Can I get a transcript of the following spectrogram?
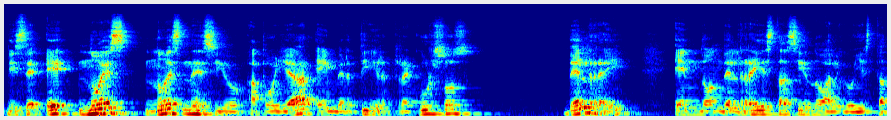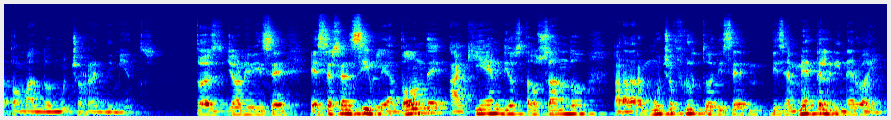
dice, eh, no, es, no es necio apoyar e invertir recursos del rey en donde el rey está haciendo algo y está tomando muchos rendimientos. Entonces Johnny dice, es ser sensible a dónde, a quién Dios está usando para dar mucho fruto. Dice, dice, mete el dinero ahí.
